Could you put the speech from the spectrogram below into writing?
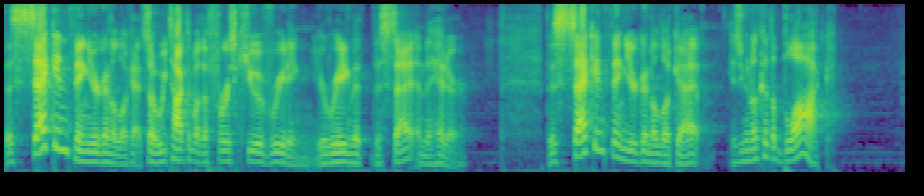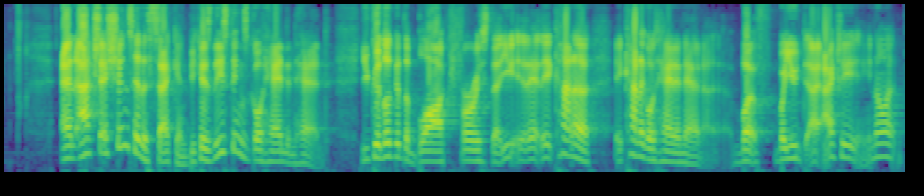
The second thing you're going to look at, so we talked about the first cue of reading. You're reading the, the set and the hitter. The second thing you're going to look at is you're going to look at the block. And actually, I shouldn't say the second because these things go hand in hand. You could look at the block first. That it kind of it kind of goes hand in hand. But but you actually you know what?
